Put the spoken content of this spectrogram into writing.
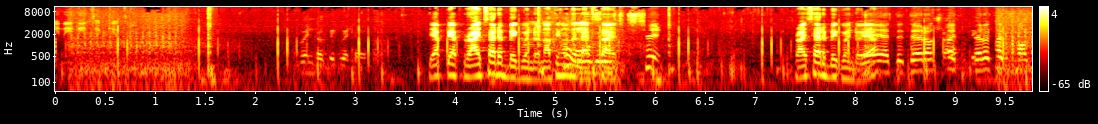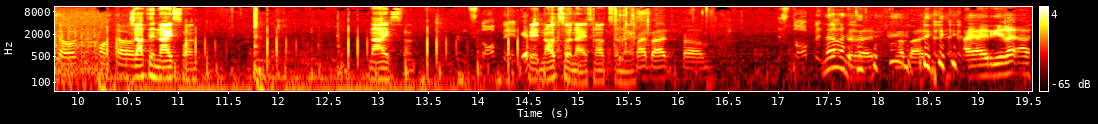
Indy needs a kill. Window, big window. Yep, yep. Right side of big window. Nothing on the left side. Shit. Right side of big window. Yeah, Yeah. yeah, they- they're outside, they're outside small tower, small tower. Jatin, nice one. Nice one. Stop it. Wait, not so nice. Not so nice. My bad. Um, Stop it. No, no. My bad. I, I realized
